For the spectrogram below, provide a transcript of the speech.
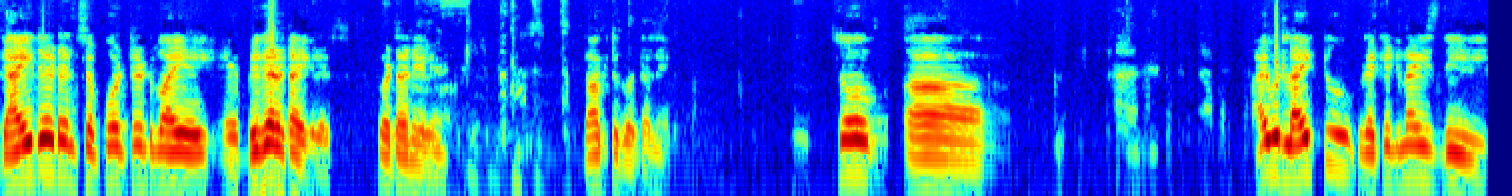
guided and supported by a bigger tigress, Kotanil, Dr. Kotanil. So, uh, I would like to recognize the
